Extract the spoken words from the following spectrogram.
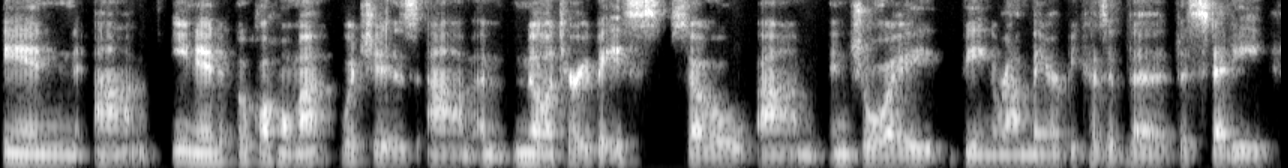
in um, Enid, Oklahoma, which is um, a military base. So um, enjoy being around there because of the the steady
